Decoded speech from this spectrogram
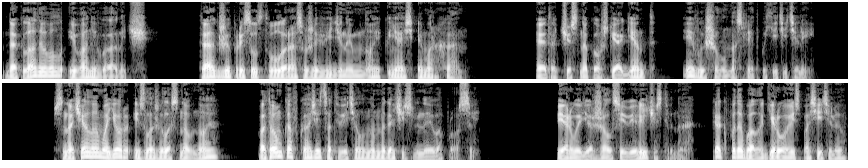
Докладывал Иван Иванович. Также присутствовал раз уже виденный мной князь Эмархан. Этот чесноковский агент и вышел на след похитителей. Сначала майор изложил основное, потом кавказец ответил на многочисленные вопросы. Первый держался величественно, как подобало герою и спасителю,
